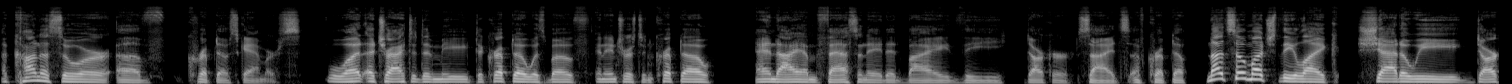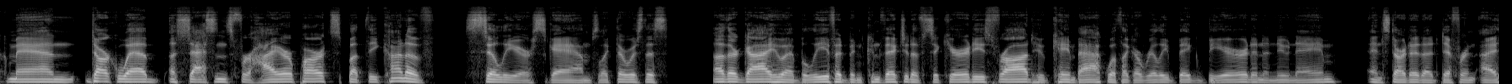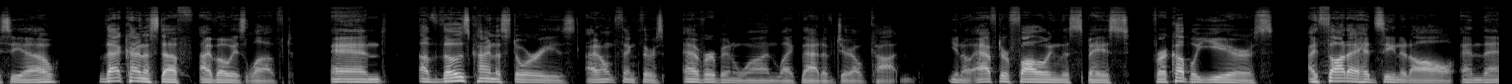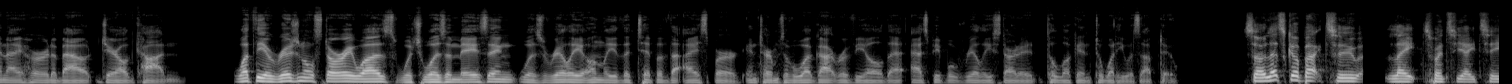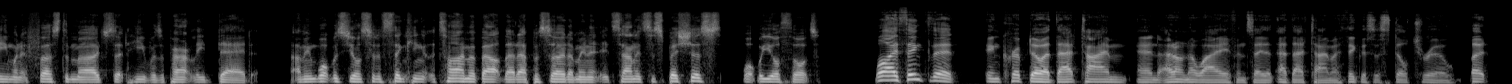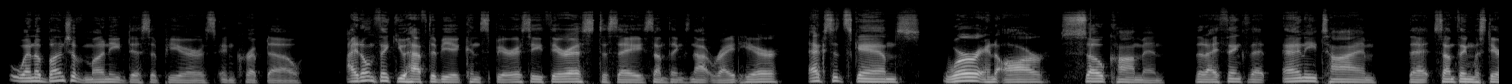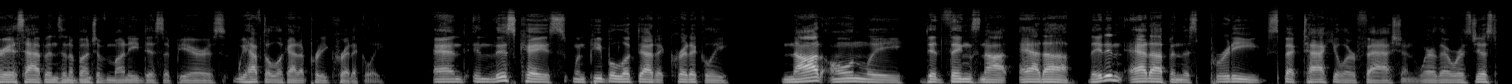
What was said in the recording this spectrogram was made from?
a connoisseur of crypto scammers. What attracted to me to crypto was both an interest in crypto and I am fascinated by the darker sides of crypto. Not so much the like shadowy dark man, dark web assassins for hire parts, but the kind of sillier scams. Like there was this other guy who I believe had been convicted of securities fraud who came back with like a really big beard and a new name and started a different ICO. That kind of stuff I've always loved. And of those kind of stories, I don't think there's ever been one like that of Gerald Cotten. You know, after following this space for a couple years, I thought I had seen it all, and then I heard about Gerald Cotten. What the original story was, which was amazing, was really only the tip of the iceberg in terms of what got revealed as people really started to look into what he was up to. So let's go back to late 2018 when it first emerged that he was apparently dead. I mean, what was your sort of thinking at the time about that episode? I mean, it, it sounded suspicious. What were your thoughts? Well, I think that in crypto at that time, and I don't know why I even say that at that time, I think this is still true. But when a bunch of money disappears in crypto, I don't think you have to be a conspiracy theorist to say something's not right here. Exit scams were and are so common that I think that any time that something mysterious happens and a bunch of money disappears, we have to look at it pretty critically. And in this case, when people looked at it critically, not only did things not add up, they didn't add up in this pretty spectacular fashion where there was just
